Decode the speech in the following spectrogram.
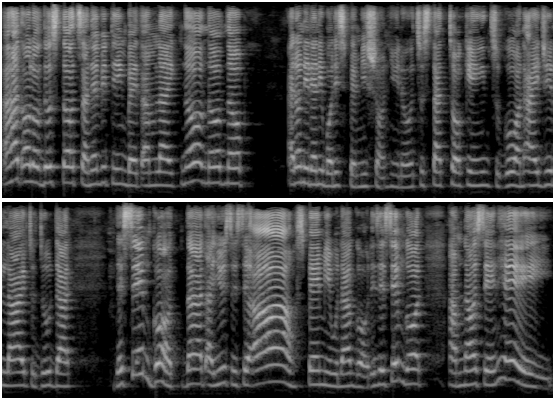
I had all of those thoughts and everything, but I'm like, no, no, no. I don't need anybody's permission, you know, to start talking, to go on IG Live, to do that. The same God that I used to say, ah, spare me with that God, is the same God I'm now saying, hey,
